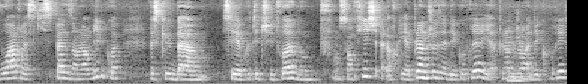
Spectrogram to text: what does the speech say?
voir ce qui se passe dans leur ville, quoi. Parce que bah, c'est à côté de chez toi, donc on s'en fiche, alors qu'il y a plein de choses à découvrir, il y a plein de Mhm. gens à découvrir.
